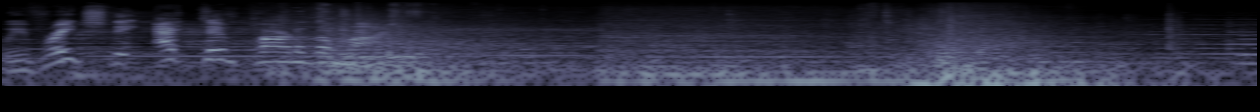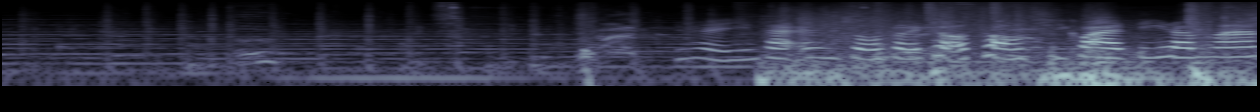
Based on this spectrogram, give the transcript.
we've reached the active part of the mine. 因为已经在摁住，所以就有这种奇怪的敌人吗？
